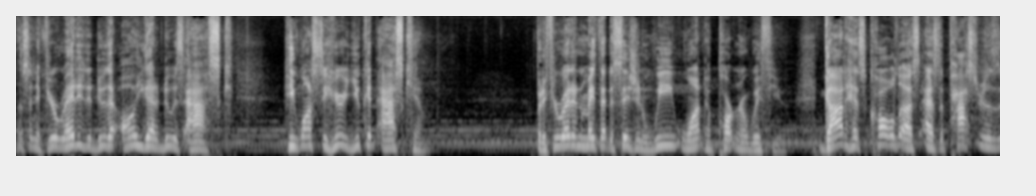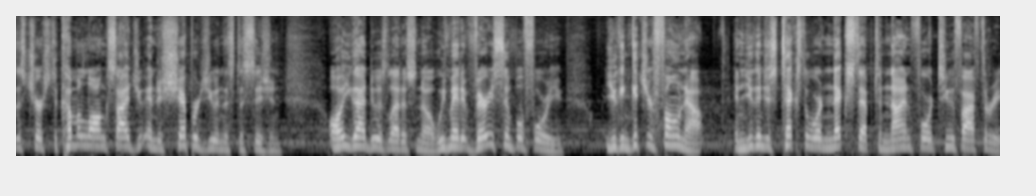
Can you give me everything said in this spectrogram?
Listen, if you're ready to do that, all you got to do is ask. He wants to hear you. You can ask Him. But if you're ready to make that decision, we want to partner with you. God has called us as the pastors of this church to come alongside you and to shepherd you in this decision all you got to do is let us know. We've made it very simple for you. You can get your phone out and you can just text the word next step to 94253.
